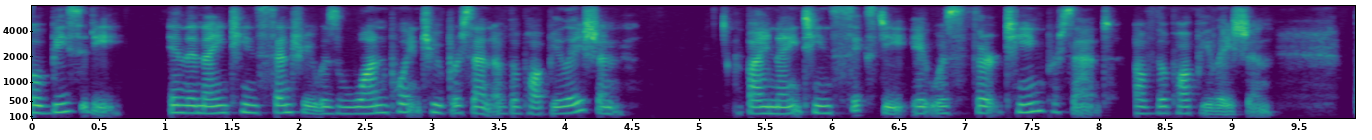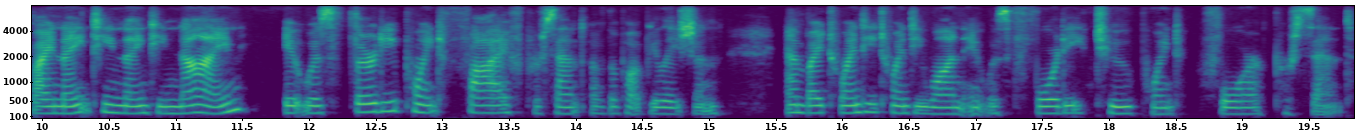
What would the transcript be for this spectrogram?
Obesity in the 19th century was 1.2% of the population. By 1960, it was 13% of the population. By 1999, it was 30.5% of the population. And by 2021, it was 42.4%.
